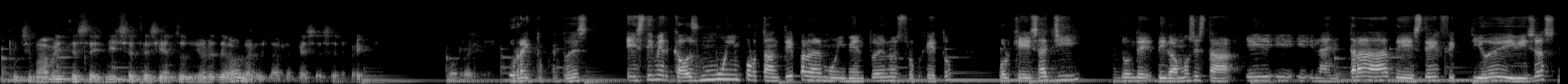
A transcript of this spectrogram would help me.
aproximadamente 6.700 millones de dólares las remesas, en efecto. Correcto. Correcto. Entonces, este mercado es muy importante para el movimiento de nuestro objeto, porque es allí donde, digamos, está eh, eh, eh, la entrada de este efectivo de divisas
